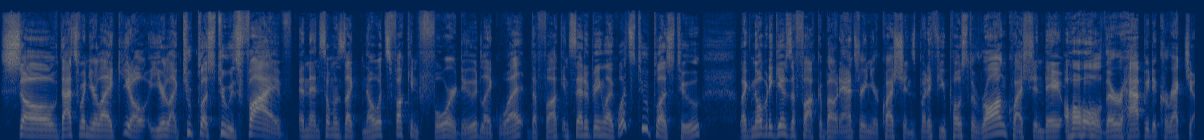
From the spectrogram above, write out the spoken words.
So that's when you're like, you know, you're like two plus two is five. And then someone's like, no, it's fucking four, dude. Like, what the fuck? Instead of being like, what's two plus two? Like, nobody gives a fuck about answering your questions. But if you post the wrong question, they, oh, they're happy to correct you.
